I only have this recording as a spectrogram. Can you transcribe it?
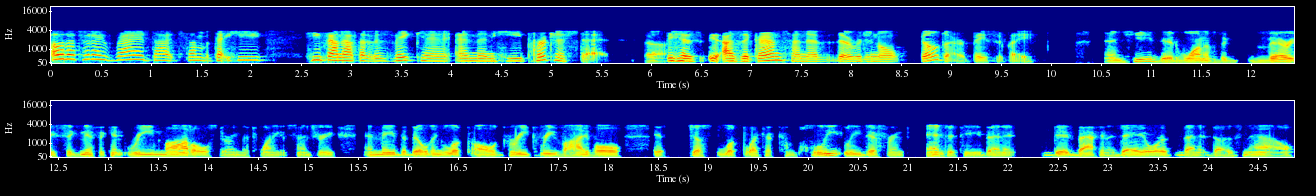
Oh, that's what I read. That some that he he found out that it was vacant and then he purchased it Uh, because as a grandson of the original builder, basically. And he did one of the very significant remodels during the 20th century and made the building look all Greek revival. It just looked like a completely different entity than it did back in the day or than it does now.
